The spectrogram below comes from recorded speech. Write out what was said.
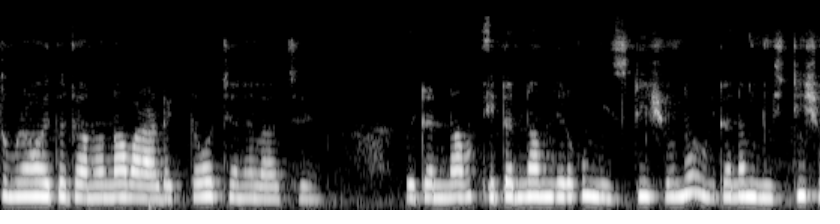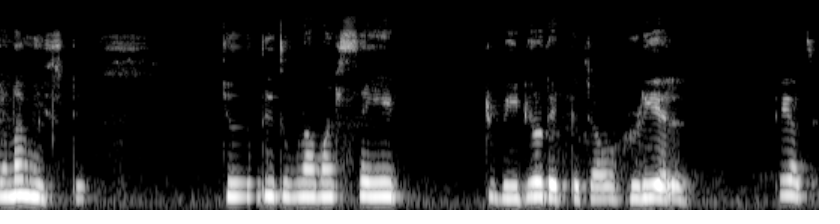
তোমরা হয়তো জানো না, আমার আরেকটাও চ্যানেল আছে। ওইটার নাম, এটার নাম যেরকম মিষ্টি সোনা, ওইটার নাম মিষ্টি সোনা মিষ্টি। যদি তোমরা আমার সেই ভিডিও দেখতে চাও রিয়েল ঠিক আছে?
